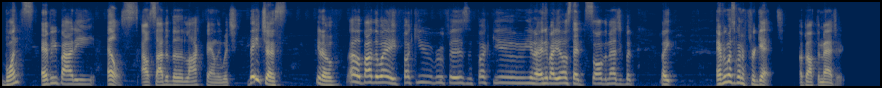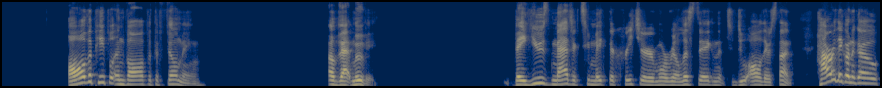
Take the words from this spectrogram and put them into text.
Once everybody else outside of the Locke family, which they just, you know, oh, by the way, fuck you, Rufus, and fuck you, you know, anybody else that saw the magic, but like everyone's going to forget about the magic. All the people involved with the filming of that movie, they used magic to make their creature more realistic and to do all their stunt. How are they going to go?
